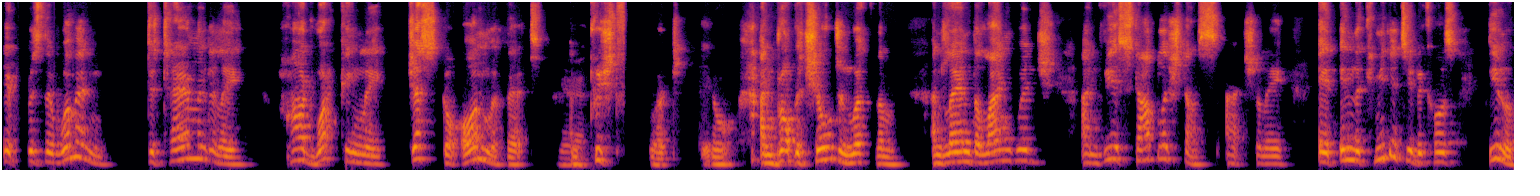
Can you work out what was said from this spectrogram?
it was the women determinedly hardworkingly just got on with it yeah. and pushed you know, and brought the children with them and learned the language and re-established us actually in, in the community because you know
